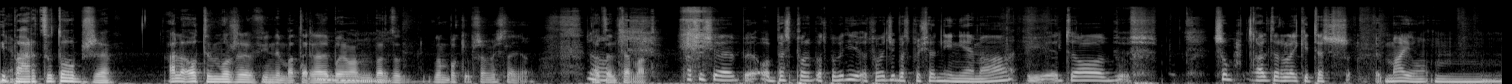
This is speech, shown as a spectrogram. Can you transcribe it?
i bardzo dobrze. Ale o tym może w innym materiale, bo ja mam Mm. bardzo głębokie przemyślenia na No. ten temat. Znaczy się, bezpo, odpowiedzi, odpowiedzi bezpośredniej nie ma i to... Zresztą Alter Lake'i też mają mm,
